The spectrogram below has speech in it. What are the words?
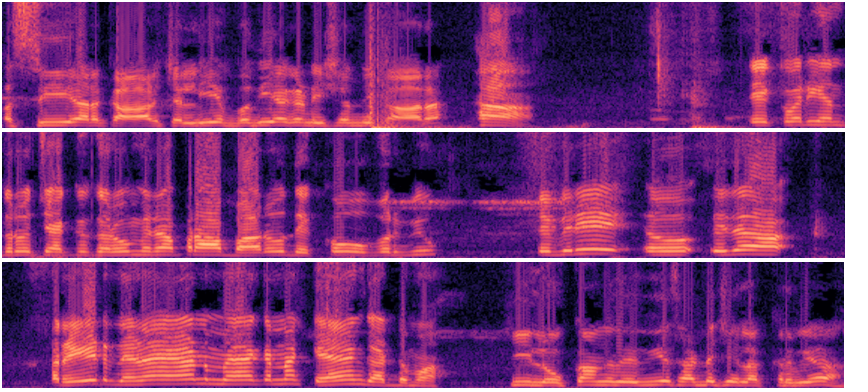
80000 ਕਾਰ ਚੱਲੀ ਹੈ ਵਧੀਆ ਕੰਡੀਸ਼ਨ ਦੀ ਕਾਰ ਹੈ ਹਾਂ। ਤੇ ਇੱਕ ਵਾਰੀ ਅੰਦਰੋਂ ਚੈੱਕ ਕਰੋ ਮੇਰਾ ਭਰਾ ਬਾਹਰੋਂ ਦੇਖੋ ਓਵਰਵਿਊ ਤੇ ਵੀਰੇ ਇਹਦਾ ਰੇਟ ਦੇਣਾ ਐਨ ਮੈਂ ਕਹਿੰਦਾ ਕਹਿ ਗੱਡਮਾ ਕੀ ਲੋਕਾਂ ਨੂੰ ਦੇ ਦਈਏ 6.5 ਲੱਖ ਰੁਪਇਆ?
